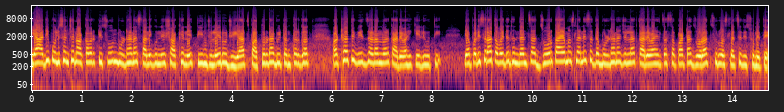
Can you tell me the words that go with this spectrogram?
याआधी पोलिसांच्या नाकावर टिचवून बुलढाणा स्थानिक गुन्हे शाखेने तीन जुलै रोजी याच पातुर्डा बीट अंतर्गत अठरा ते वीस जणांवर कार्यवाही केली होती. या परिसरात अवैध धंद्यांचा जोर कायम असल्याने सध्या बुलढाणा जिल्ह्यात कार्यवाह्यांचा सपाटा जोरात सुरू असल्याचे दिसून येते.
